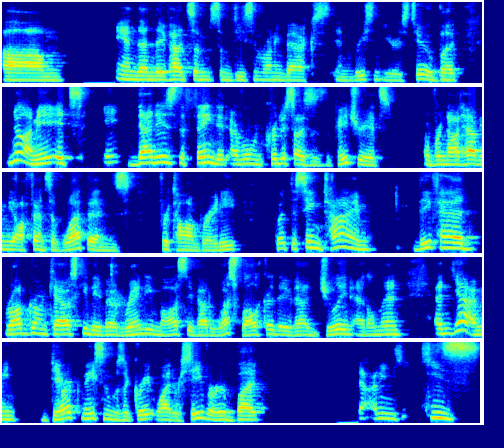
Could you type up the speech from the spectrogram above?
Um, and then they've had some some decent running backs in recent years too. But no, I mean, it's it, that is the thing that everyone criticizes the Patriots over not having the offensive weapons for Tom Brady. But at the same time, they've had Rob Gronkowski, they've had Randy Moss, they've had Wes Welker, they've had Julian Edelman, and yeah, I mean, Derrick Mason was a great wide receiver, but I mean, he's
